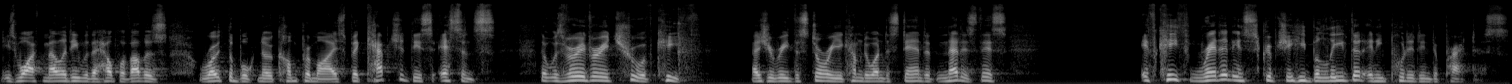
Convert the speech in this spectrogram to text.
His wife Melody, with the help of others, wrote the book No Compromise, but captured this essence that was very, very true of Keith. As you read the story, you come to understand it, and that is this. If Keith read it in scripture, he believed it and he put it into practice.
